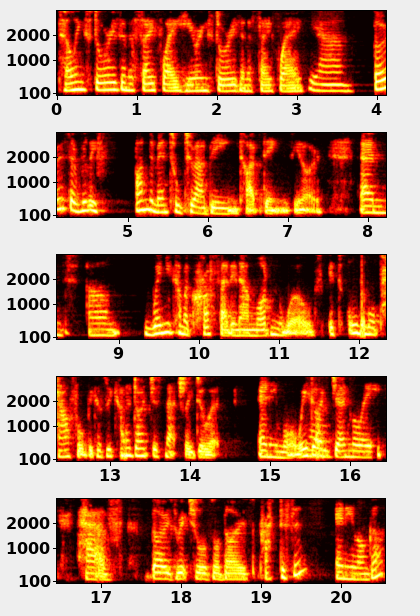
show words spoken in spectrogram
telling stories in a safe way, hearing stories in a safe way. Yeah. Those are really fundamental to our being type things, you know. And um, when you come across that in our modern world, it's all the more powerful because we kind of don't just naturally do it anymore. We yeah. don't generally have those rituals or those practices any longer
